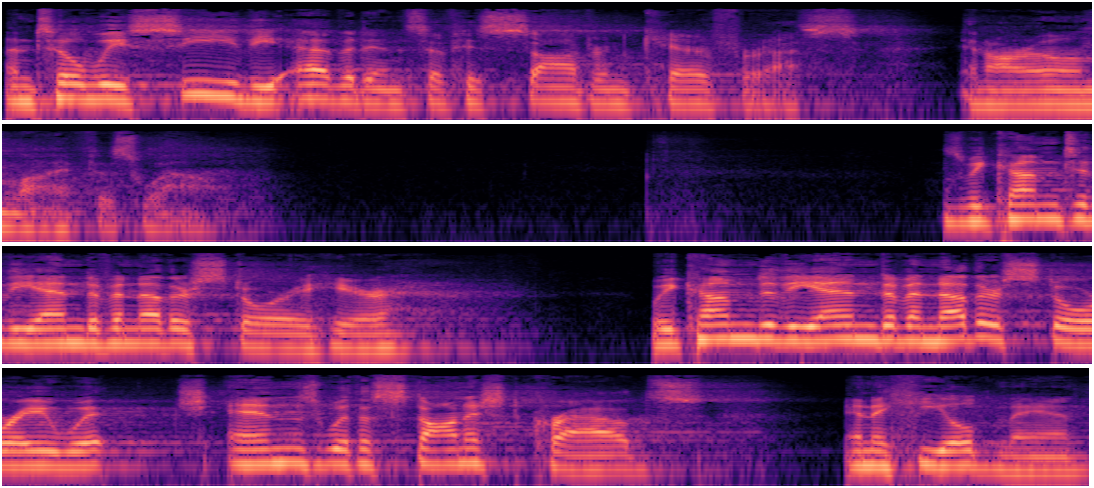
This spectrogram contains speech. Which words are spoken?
until we see the evidence of His sovereign care for us in our own life as well. As we come to the end of another story here, we come to the end of another story which ends with astonished crowds and a healed man.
